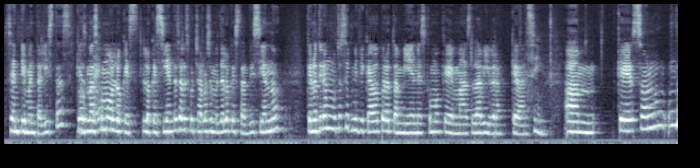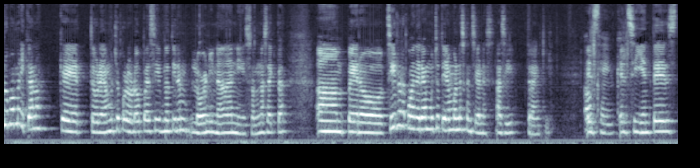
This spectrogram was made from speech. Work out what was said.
sentimentalistas, que es más como lo que, lo que sientes al escucharlos en vez de lo que están diciendo, que no tienen mucho significado, pero también es como que más la vibra que dan. Sí. Um, que son un grupo americano que tourea mucho por Europa, así no tienen lore ni nada, ni son una secta, Um, pero sí lo recomendaría mucho, tienen buenas canciones, así, tranqui. El, Ok, ok. el siguiente es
